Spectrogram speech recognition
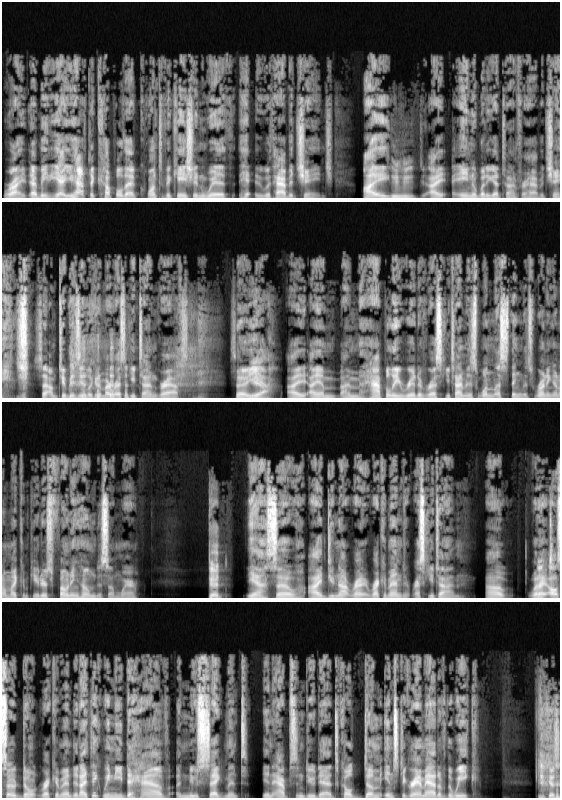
Right. I mean, yeah, you have to couple that quantification with with habit change. I Mhm. I ain't nobody got time for habit change, so I'm too busy looking at my rescue time graphs. So yeah, Yeah. I, I am I'm happily rid of rescue time. There's one less thing that's running on my computer is phoning home to somewhere. Good. Yeah, so I do not re- recommend rescue time. Uh, what I also don't recommend, and I think we need to have a new segment in Apps and Doodads called "Dumb Instagram Ad of the Week," because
